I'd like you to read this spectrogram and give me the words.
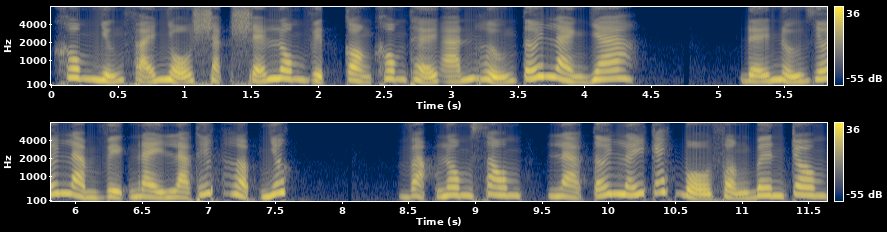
Không những phải nhổ sạch sẽ lông vịt còn không thể ảnh hưởng tới làn da. Để nữ giới làm việc này là thích hợp nhất. Vặt lông xong là tới lấy các bộ phận bên trong.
